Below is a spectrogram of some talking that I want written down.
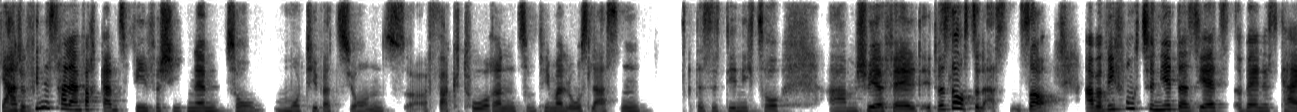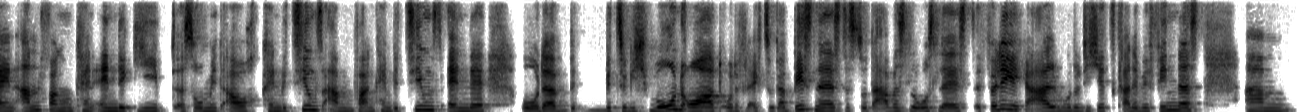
ja, du findest halt einfach ganz viel verschiedene so Motivationsfaktoren zum Thema Loslassen dass es dir nicht so ähm, schwer fällt, etwas loszulassen. So, aber wie funktioniert das jetzt, wenn es kein Anfang und kein Ende gibt, somit auch kein Beziehungsanfang, kein Beziehungsende oder be bezüglich Wohnort oder vielleicht sogar Business, dass du da was loslässt, völlig egal, wo du dich jetzt gerade befindest. Ähm,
